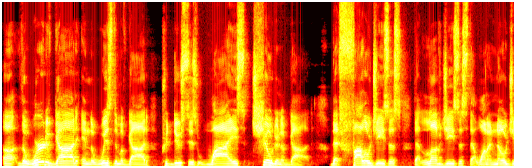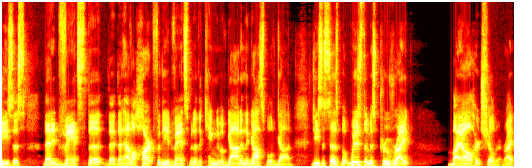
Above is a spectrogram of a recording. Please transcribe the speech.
Uh, the word of God and the wisdom of God produces wise children of God that follow Jesus, that love Jesus, that want to know Jesus, that advance the that, that have a heart for the advancement of the kingdom of God and the gospel of God. Jesus says, "But wisdom is proved right by all her children, right?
